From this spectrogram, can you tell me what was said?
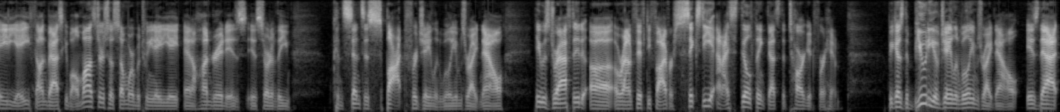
88th on Basketball Monster, so somewhere between 88 and 100 is is sort of the consensus spot for Jalen Williams right now. He was drafted uh, around 55 or 60, and I still think that's the target for him. Because the beauty of Jalen Williams right now is that,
